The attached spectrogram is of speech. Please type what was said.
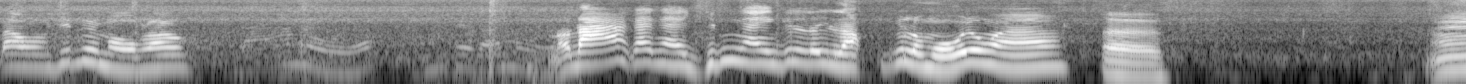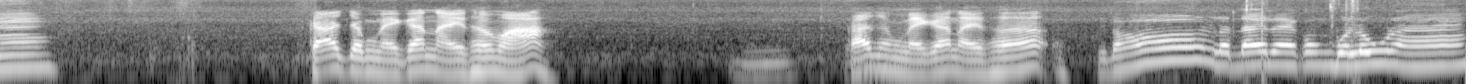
Đâu dính với mồm đâu. Nó đá cái ngay dính ngay cái lọt cái lỗ mũi luôn à. Ừ. À. Cá trong này cá này thôi mà. Ừ. cá trong này cá này thôi á. Thì đó là đây đây con blue nè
